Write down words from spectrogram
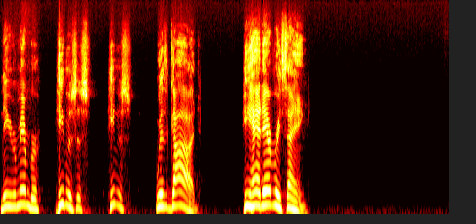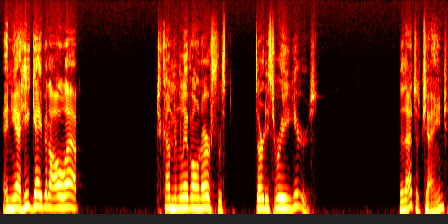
Now you remember, he was, this, he was with God. He had everything. And yet he gave it all up to come and live on earth for 33 years. Now that's a change.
